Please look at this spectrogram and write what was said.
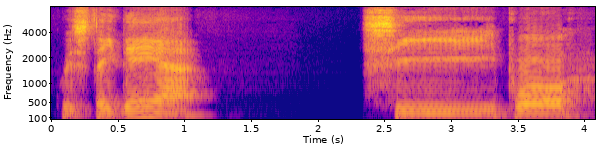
questa idea si può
